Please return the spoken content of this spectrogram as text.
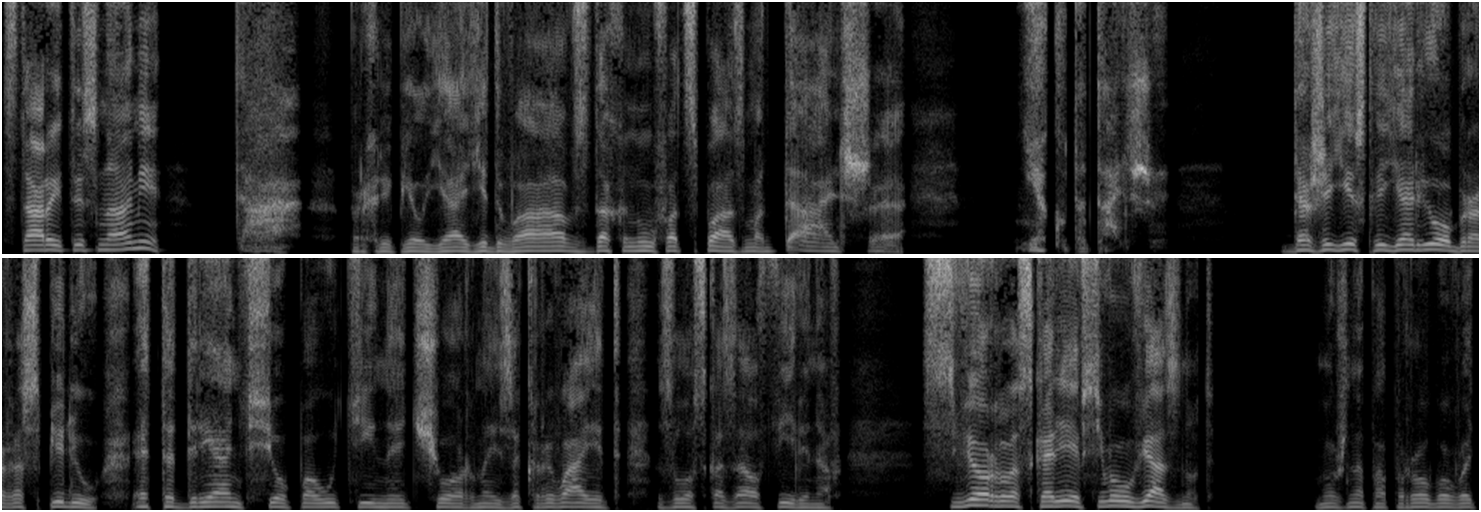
Старый, ты с нами? Да, — прохрипел я, едва вздохнув от спазма. Дальше. Некуда дальше. Даже если я ребра распилю, эта дрянь все паутиной черной закрывает, — зло сказал Филинов. Сверла, скорее всего, увязнут. Можно попробовать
